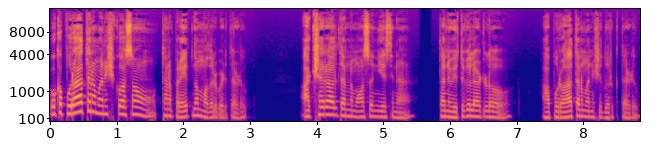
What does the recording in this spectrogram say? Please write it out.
ఒక పురాతన మనిషి కోసం తన ప్రయత్నం మొదలు పెడతాడు అక్షరాలు తనను మోసం చేసిన తన వెతుకులాటలో ఆ పురాతన మనిషి దొరుకుతాడు.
